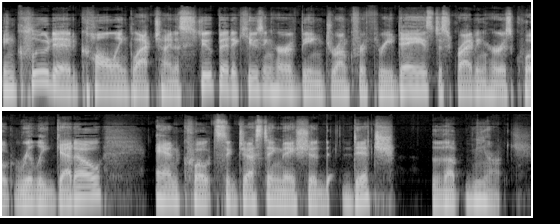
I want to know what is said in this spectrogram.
included calling Blac Chyna stupid, accusing her of being drunk for three days, describing her as, quote, really ghetto, and, quote, suggesting they should ditch the biatch.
